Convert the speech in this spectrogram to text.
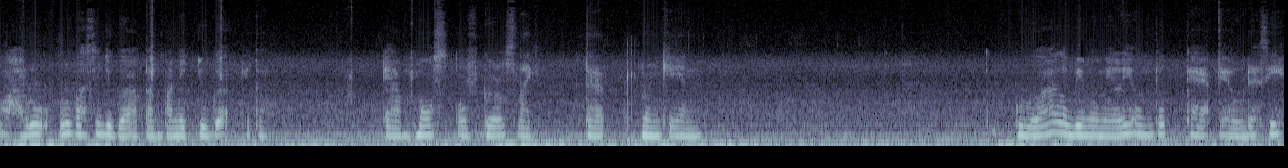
Wah lu lu pasti juga akan panik juga gitu. Ya yeah, most of girls like that mungkin. Gue lebih memilih untuk kayak ya udah sih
